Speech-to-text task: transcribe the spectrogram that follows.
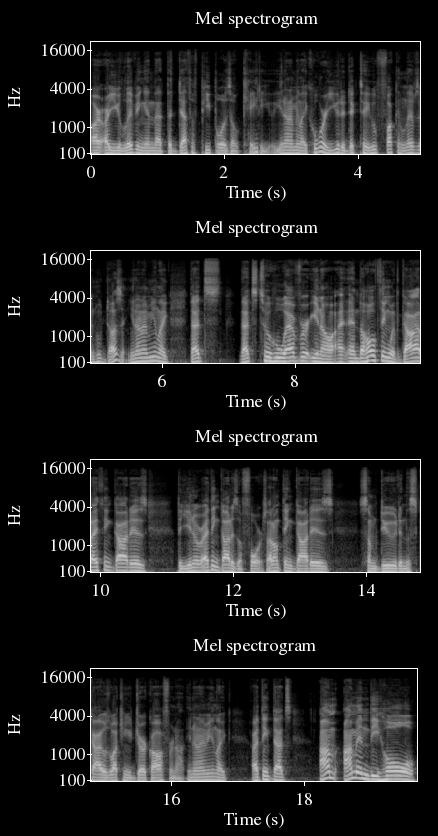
are, are you living in that the death of people is okay to you? You know what I mean? Like, who are you to dictate who fucking lives and who doesn't? You know what I mean? Like, that's that's to whoever, you know, and the whole thing with God, I think God is the universe. I think God is a force. I don't think God is some dude in the sky who's watching you jerk off or not. You know what I mean? Like I think that's I'm I'm in the whole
